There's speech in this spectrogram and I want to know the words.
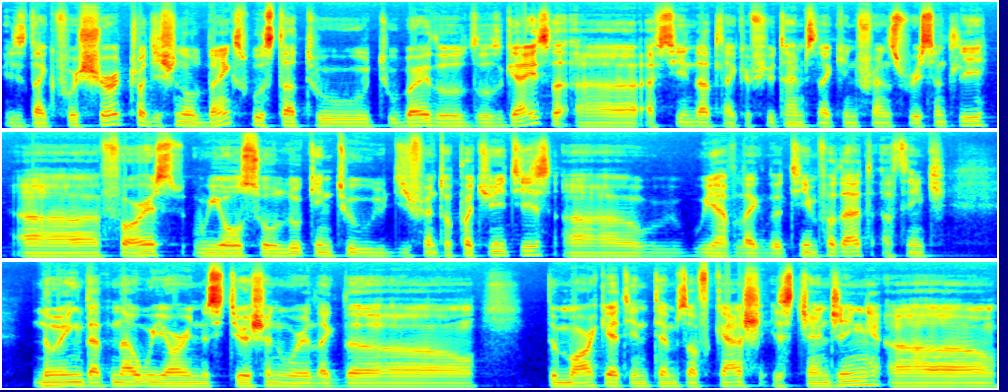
is like for sure traditional banks will start to to buy those those guys. Uh, I've seen that like a few times like in France recently. Uh, for us, we also look into different opportunities. Uh, we have like the team for that. I think knowing that now we are in a situation where like the the market in terms of cash is changing. Uh,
